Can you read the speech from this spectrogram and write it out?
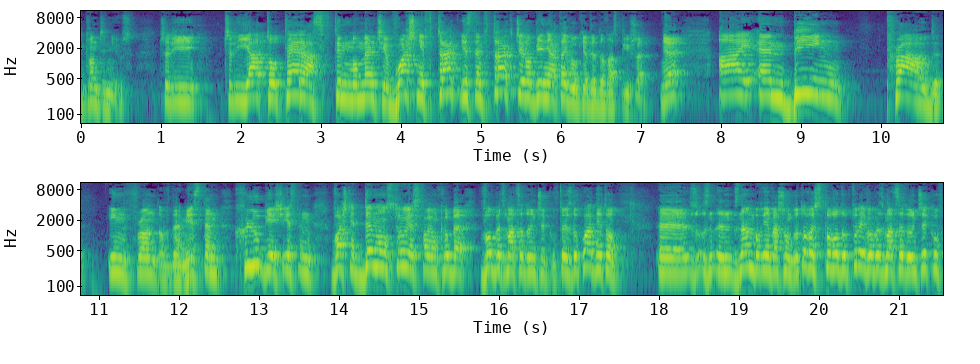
e, continuous. Czyli, czyli ja to teraz, w tym momencie, właśnie w trak jestem w trakcie robienia tego, kiedy do was piszę. Nie? I am being proud in front of them. Jestem, chlubię się, jestem, właśnie demonstruję swoją chlubę wobec Macedończyków. To jest dokładnie to. E, znam bowiem waszą gotowość, z powodu której wobec Macedończyków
